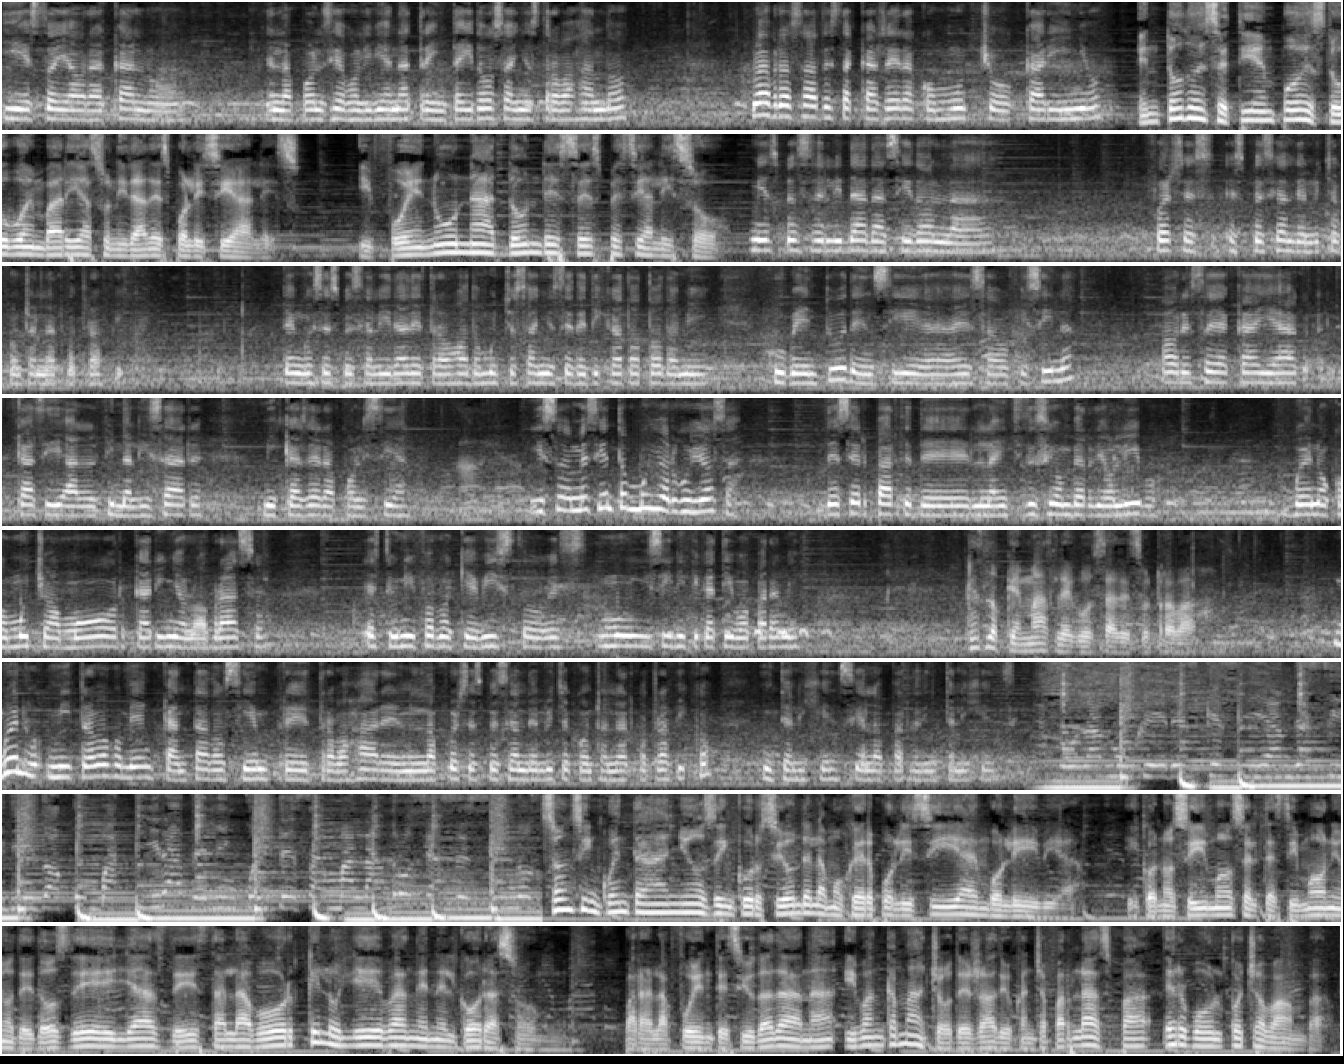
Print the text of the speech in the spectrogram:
y estoy ahora acá en la Policía Boliviana, 32 años trabajando lo he abrazado esta carrera con mucho cariño. En todo ese tiempo estuvo en varias unidades policiales y fue en una donde se especializó. Mi especialidad ha sido la Fuerza Especial de Lucha contra el Narcotráfico. Tengo esa especialidad, he trabajado muchos años, he dedicado toda mi juventud en sí a esa oficina. Ahora estoy acá ya casi al finalizar mi carrera policial. Ah, y me siento muy orgullosa de ser parte de la institución Verde Olivo bueno, con mucho amor, cariño lo abrazo. Este uniforme que he visto es muy significativo para mí. ¿Qué es lo que más le gusta de su trabajo? Bueno, mi trabajo me ha encantado siempre trabajar en la Fuerza Especial de Lucha contra el Narcotráfico, inteligencia, la parte de inteligencia. Son las mujeres que se han decidido a combatir a delincuentes, a malandros y asesinos. Son 50 años de incursión de la mujer policía en Bolivia y conocimos el testimonio de dos de ellas de esta labor que lo llevan en el corazón. Para la Fuente Ciudadana, Iván Camacho de Radio Canchaparlaspa, Herbol Cochabamba.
